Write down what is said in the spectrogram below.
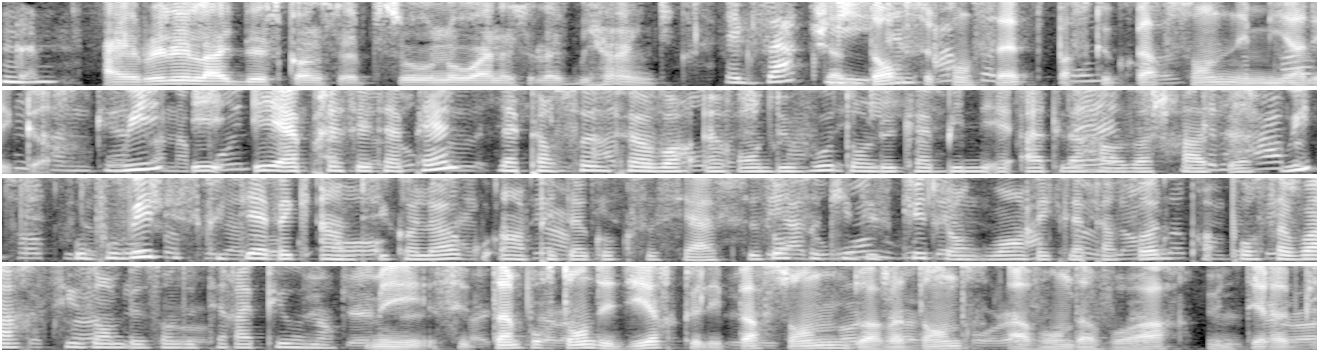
them. I really like this concept, so no one is left behind. Exactly. J'adore ce concept parce que personne n'est mis à l'écart. Oui, et, et après cet appel, la personne peut avoir un rendez-vous dans le cabinet Adlerhauser Straße You can have a 8. talk with Vous pouvez discuter avec un psychologue ou un pédagogue social. Ce sont ceux qui discutent longuement avec la personne pour- savoir s'ils ont besoin de thérapie ou non. Mais c'est important de dire que les personnes doivent attendre avant d'avoir une thérapie.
